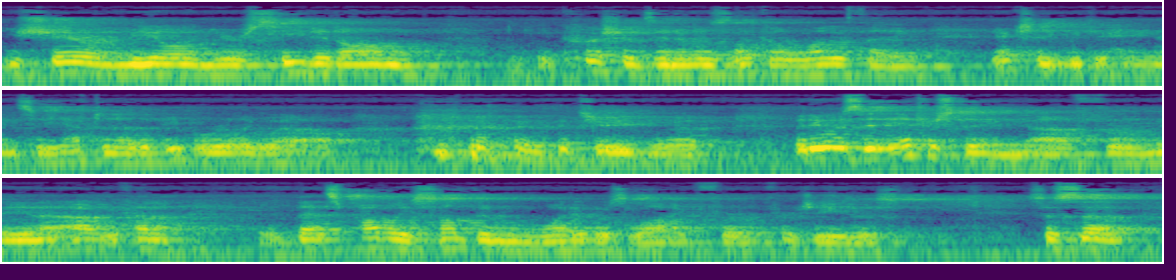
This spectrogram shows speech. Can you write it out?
you share a meal and you're seated on cushions, and it was like a low thing. You actually eat with your hands, so you have to know the people really well that you're eating with. But it was interesting uh, for me, and I, I kind of that's probably something what it was like for, for Jesus. It says, uh,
